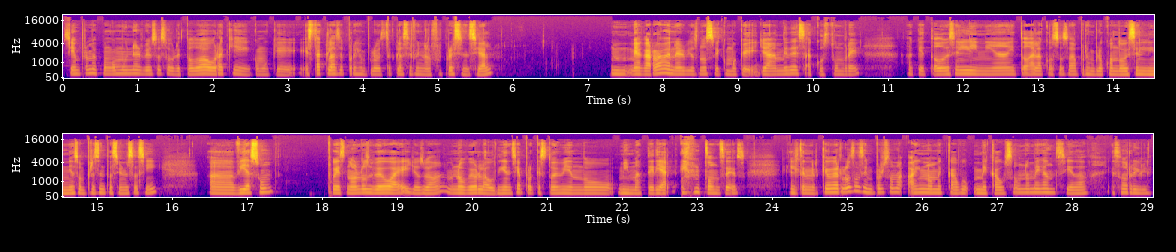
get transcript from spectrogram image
Siempre me pongo muy nerviosa, sobre todo ahora que como que esta clase, por ejemplo, esta clase final fue presencial. Me agarra de nervios, no sé, como que ya me desacostumbré a que todo es en línea y toda la cosa, o sea, por ejemplo, cuando es en línea son presentaciones así, vía Zoom, pues no los veo a ellos, ¿verdad? No veo la audiencia porque estoy viendo mi material. Entonces, el tener que verlos así en persona, ay, no, me, me causa una mega ansiedad. Es horrible.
